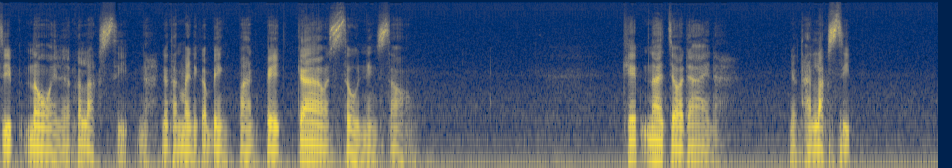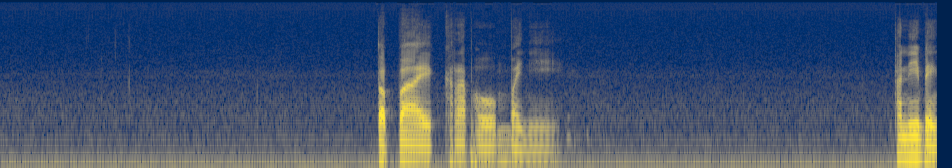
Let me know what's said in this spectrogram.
สิบหน่วยแล้วก็หลักสิบนะแนวทันใหม่นี่ก็แบ่งปานเปดเก้าศูนย์หนึ่งสองเคปหน้าจอได้นะแนวทันหลักสิบต่อไปครับผมใบนี้ ท่านนี้แบ่ง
